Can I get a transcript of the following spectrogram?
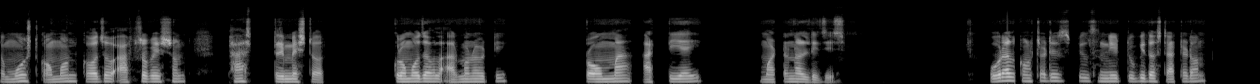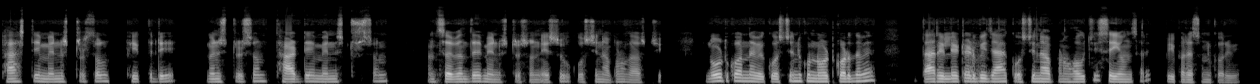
the most common cause of abortion first trimester chromosomal abnormality trauma RTI maternal disease oral contraceptive pills need to be the started on first day menstruation fifth day menstruation third day menstruation and seventh day menstruation ଏସବୁ କ୍ୱେଶ୍ଚିନ୍ ଆପଣଙ୍କ ଆସୁଛି ନୋଟ୍ କରିନେବେ କ୍ୱେଶ୍ଚିନ୍କୁ ନୋଟ୍ କରିଦେବେ ତା ରିଲେଟେଡ୍ ବି ଯାହା କ୍ୱେଶ୍ଚିନ୍ ଆପଣ ହେଉଛି ସେଇ ଅନୁସାରେ ପ୍ରିପାରେସନ୍ କରିବେ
